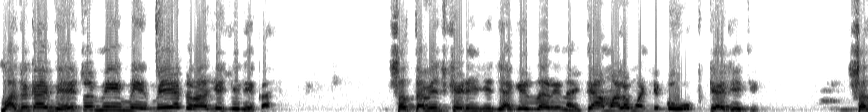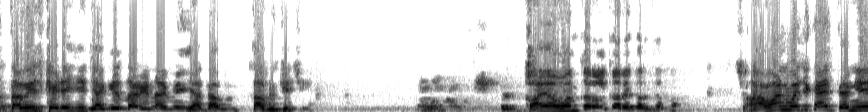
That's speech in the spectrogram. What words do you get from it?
माझं काय भ्यायचं? मी मी मी एक राजेची लेख आहे. सत्तावीस खेड्याची जागीरदारी नाही ते आम्हाला म्हणली बहु उपट्याची सत्तावीस खेड्याची जागीरदारी नाही मी या गाव तालुक्याची. काय आव्हान कराल कार्यकर्त्यांना? आव्हान म्हणजे काय त्याने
